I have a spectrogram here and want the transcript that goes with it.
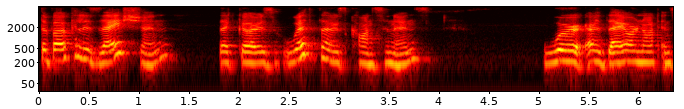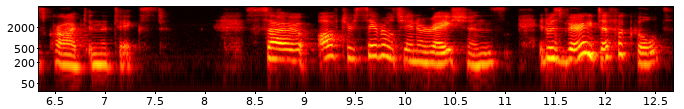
the vocalization that goes with those consonants were uh, they are not inscribed in the text. So after several generations, it was very difficult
